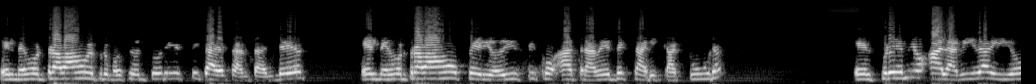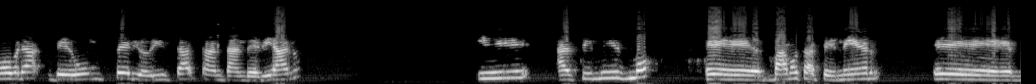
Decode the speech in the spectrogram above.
el mejor trabajo de promoción turística de Santander, el mejor trabajo periodístico a través de caricatura, el premio a la vida y obra de un periodista santanderiano. Y asimismo, eh, vamos a tener eh,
